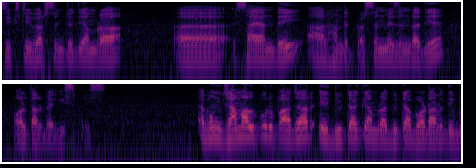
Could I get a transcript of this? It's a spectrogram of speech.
সিক্সটি পার্সেন্ট যদি আমরা সায়ান দেই আর হান্ড্রেড পার্সেন্ট মেজেন্ডা দিয়ে অল্টার ব্যাগ স্পেস এবং জামালপুর বাজার, এই দুইটাকে আমরা দুইটা বর্ডার দিব।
